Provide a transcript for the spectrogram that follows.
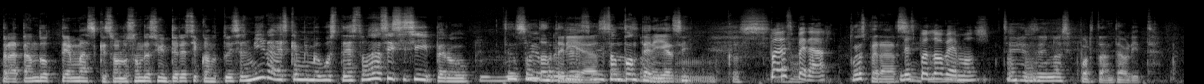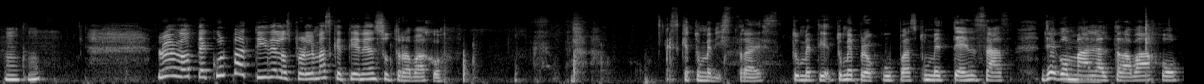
tratando temas que solo son de su interés y cuando tú dices, mira, es que a mí me gusta esto, ah, sí, sí, sí, pero... Sí, son tonterías. sí, son tonterías, sí. Puede esperar. Puedo esperar. sí. Después lo vemos. Sí, sí, no es importante ahorita. Ujú. Luego, te culpa a ti de los problemas que tiene en su trabajo. Es que tú me distraes, tú me, tú me preocupas, tú me tensas, llego mal al trabajo,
